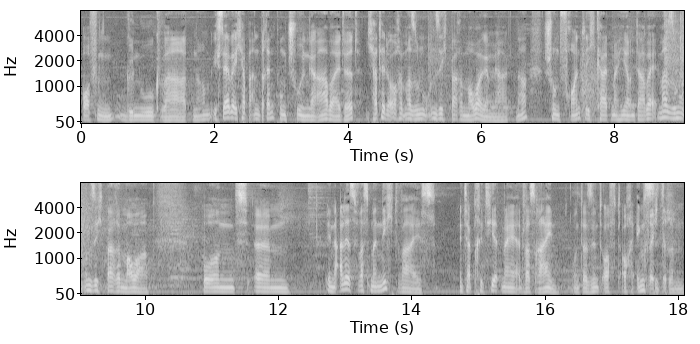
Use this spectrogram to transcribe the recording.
offen genug wart. Ne? Ich selber, ich habe an Brennpunktschulen gearbeitet. Ich hatte da auch immer so eine unsichtbare Mauer gemerkt. Ne? Schon Freundlichkeit mal hier und da, aber immer so eine unsichtbare Mauer. Und ähm, in alles, was man nicht weiß, interpretiert man ja etwas rein. Und da sind oft auch Ängste Richtig. drin.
